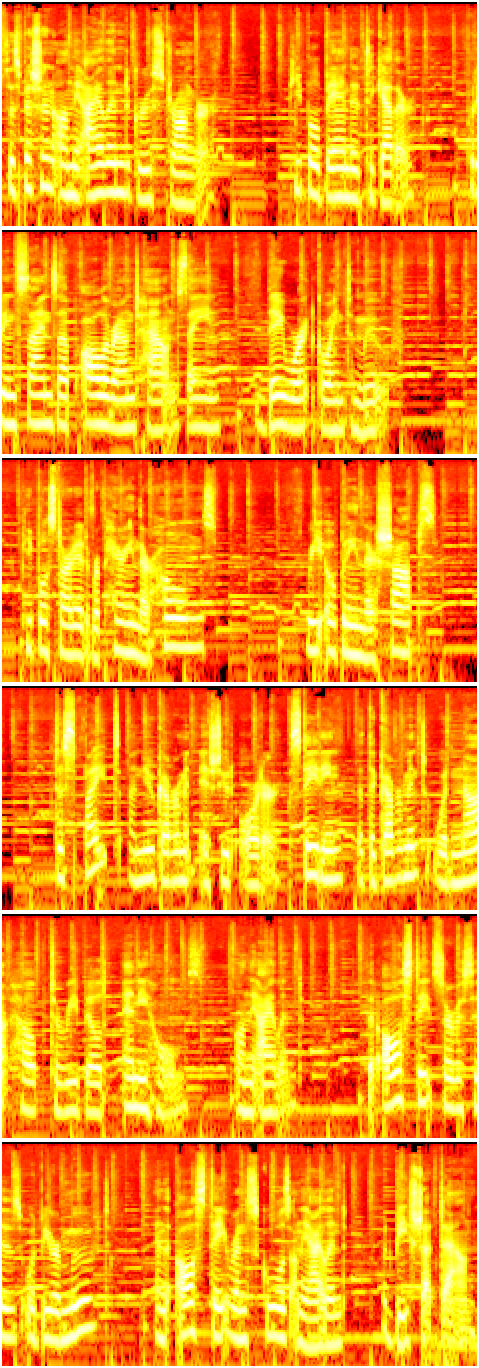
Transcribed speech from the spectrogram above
Suspicion on the island grew stronger. People banded together, putting signs up all around town saying they weren't going to move. People started repairing their homes, reopening their shops, despite a new government issued order stating that the government would not help to rebuild any homes on the island, that all state services would be removed, and that all state run schools on the island would be shut down.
